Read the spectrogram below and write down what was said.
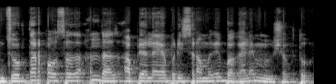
जोरदार पावसाचा अंदाज आपल्याला या परिसरामध्ये बघायला मिळू शकतो.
